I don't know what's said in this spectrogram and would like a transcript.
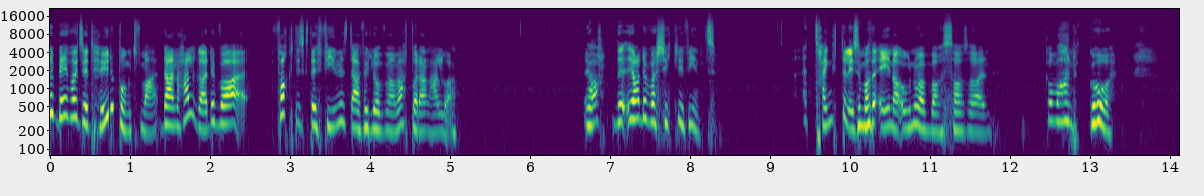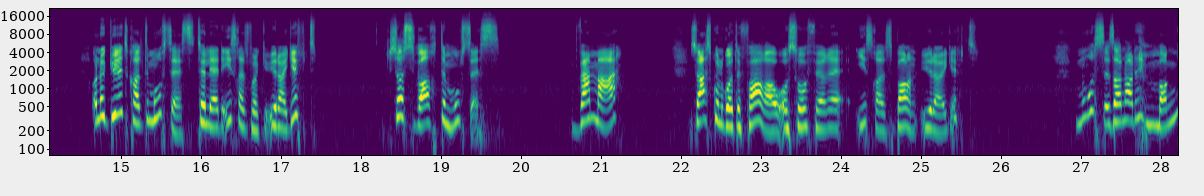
det ble faktisk et høydepunkt for meg den helga. Det var faktisk det fineste jeg fikk lov å være med på den helga. Ja, ja, det var skikkelig fint jeg trengte liksom at en av ungdommene bare sa sånn Kom an, gå. Og når Gud kalte Moses til å lede israelsfolket ut av Egypt, så svarte Moses, 'Hvem er jeg?' Så jeg skulle gå til farao og så føre Israels barn ut av Egypt. Moses han hadde mange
